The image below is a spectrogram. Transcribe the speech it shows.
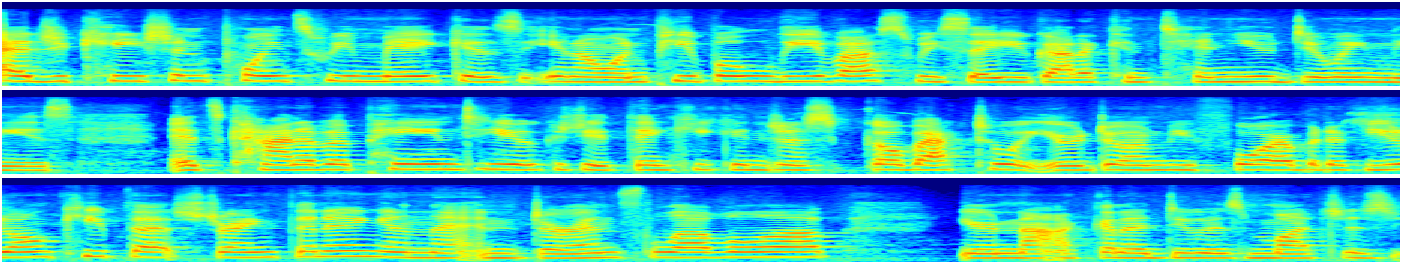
education points we make is you know when people leave us we say you got to continue doing these. It's kind of a pain to you because you think you can just go back to what you were doing before but if you don't keep that strengthening and that endurance level up you're not going to do as much as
